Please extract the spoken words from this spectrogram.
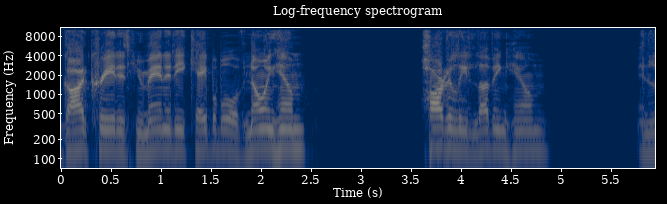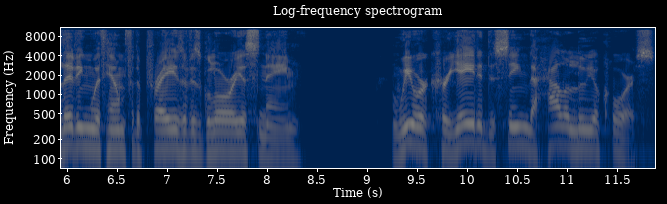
God created humanity capable of knowing him, heartily loving him, and living with him for the praise of his glorious name. And we were created to sing the hallelujah chorus.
